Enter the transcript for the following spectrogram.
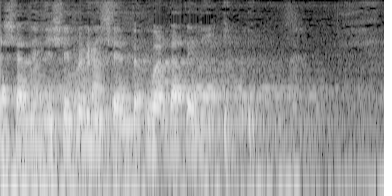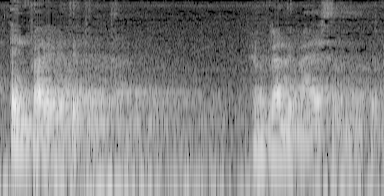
lasciando i discepoli dicendo guardate lì e imparerete tutto. È un grande maestro non lo così.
